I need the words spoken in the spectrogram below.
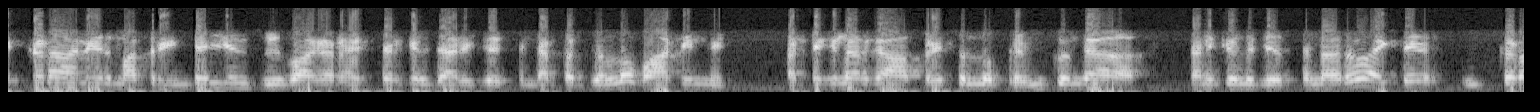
ఎక్కడ అనేది మాత్రం ఇంటెలిజెన్స్ విభాగాలు హెచ్చరికలు జారీ చేసిన నేపథ్యంలో వాటిని పర్టికులర్గా ఆ ప్లేసుల్లో ప్రముఖంగా తనిఖీలు చేస్తున్నారు. అయితే ఇక్కడ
